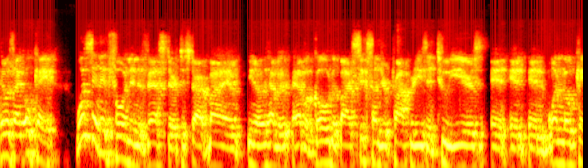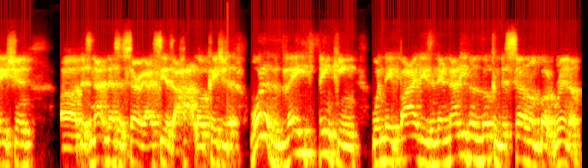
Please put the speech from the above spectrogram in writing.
it was like, okay, what's in it for an investor to start buying, you know, have a have a goal to buy 600 properties in two years in, in, in one location uh, that's not necessary I see as a hot location. What are they thinking when they buy these and they're not even looking to sell them but rent them?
